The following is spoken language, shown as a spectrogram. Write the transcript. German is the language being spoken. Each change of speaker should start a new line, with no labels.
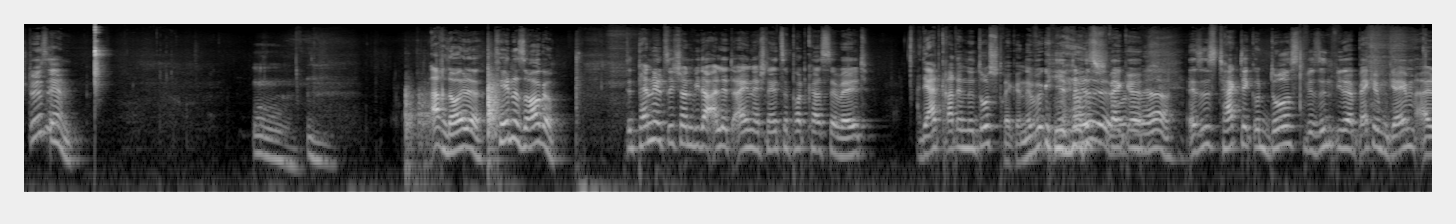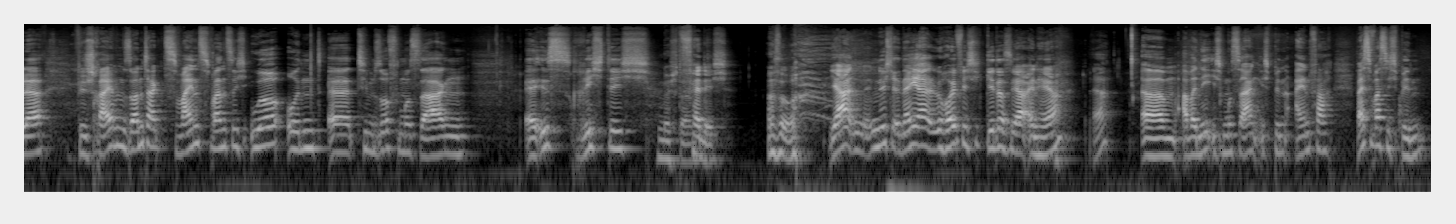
Stößchen. Ach Leute, keine Sorge. Das pendelt sich schon wieder alles ein, der schnellste Podcast der Welt. Der hat gerade eine Durststrecke, eine wirkliche Durststrecke.
Ja.
Es ist Taktik und Durst. Wir sind wieder back im Game, Alter. Wir schreiben Sonntag 22 Uhr und äh, Team Suff muss sagen, er ist richtig
Nüchtern.
fettig.
Also.
Ja, nicht, naja, häufig geht das ja einher.
Ja?
Ähm, aber nee, ich muss sagen, ich bin einfach. Weißt du, was ich bin?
